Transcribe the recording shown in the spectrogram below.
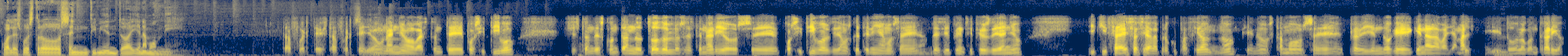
¿Cuál es vuestro sentimiento ahí en Amundi? Está fuerte, está fuerte. Lleva un año bastante positivo. Se están descontando todos los escenarios eh, positivos, digamos, que teníamos eh, desde principios de año y quizá esa sea la preocupación, ¿no? Que no estamos eh, preveyendo que, nada vaya mal y mm. todo lo contrario.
